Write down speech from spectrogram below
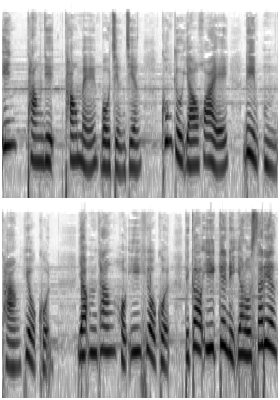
因通日头暝无静静，困求耶和华的，你毋通休困。也毋通互伊休困，直到伊建立耶路撒冷，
